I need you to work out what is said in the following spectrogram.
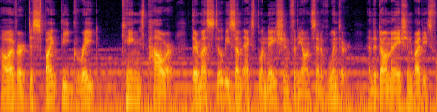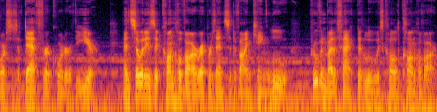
However, despite the great king's power, there must still be some explanation for the onset of winter and the domination by these forces of death for a quarter of the year. And so it is that Conchobar represents the divine king Lugh, proven by the fact that Lugh is called Conchobar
